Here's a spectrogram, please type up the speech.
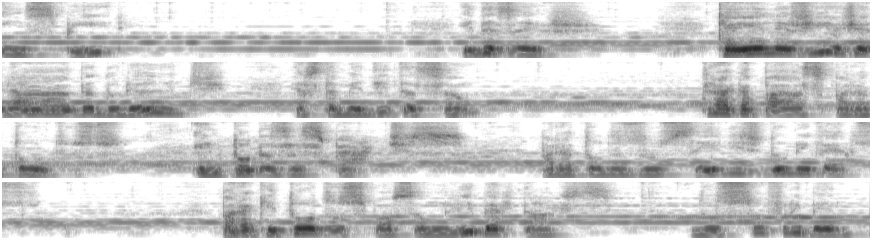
Inspire e deseje que a energia gerada durante esta meditação traga paz para todos, em todas as partes, para todos os seres do universo para que todos possam libertar-se do sofrimento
